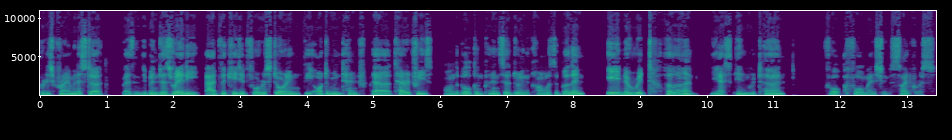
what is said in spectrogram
British Prime Minister Benjamin Disraeli advocated for restoring the Ottoman ter- uh, territories on the Balkan Peninsula during the Congress of Berlin in return, yes, in return for aforementioned Cyprus.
